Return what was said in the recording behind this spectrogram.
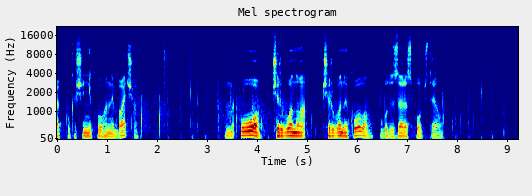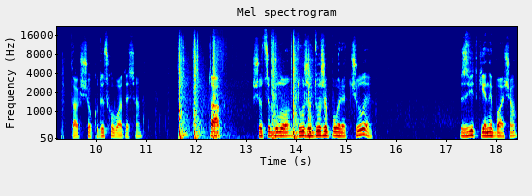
Так, поки що нікого не бачу. О, червоно, червоне коло. Буде зараз обстріл. Так, що, куди сховатися? Так. Що це було? Дуже-дуже поряд. Чули? Звідки я не бачу?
